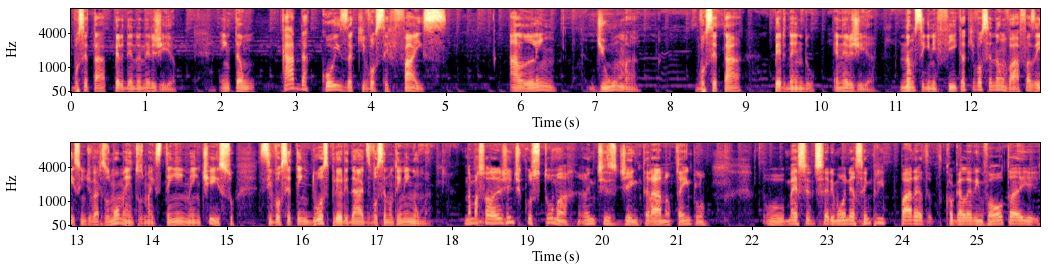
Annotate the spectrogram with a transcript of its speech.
você está perdendo energia. Então, cada coisa que você faz, além de uma, você está perdendo energia. Não significa que você não vá fazer isso em diversos momentos, mas tenha em mente isso. Se você tem duas prioridades, você não tem nenhuma. Na maçonaria a gente costuma, antes de entrar no templo, o mestre de cerimônia sempre para com a galera em volta e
